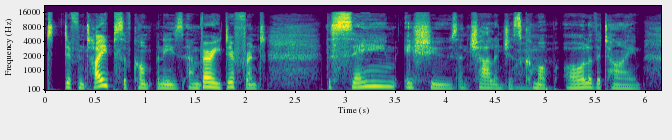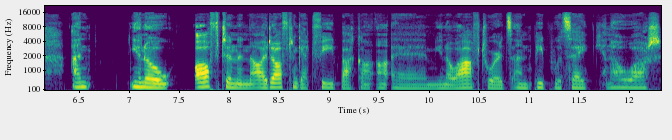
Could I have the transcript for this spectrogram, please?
t- different types of companies and very different, the same issues and challenges come up all of the time. And, you know, often, and I'd often get feedback, on, um, you know, afterwards, and people would say, you know what,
